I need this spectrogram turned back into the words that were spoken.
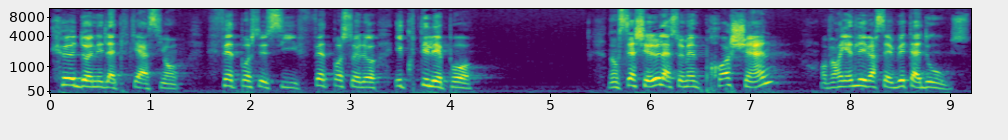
que donner de l'application. Faites pas ceci, faites pas cela, écoutez-les pas. Donc, sachez-le, la semaine prochaine, on va regarder les versets 8 à 12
